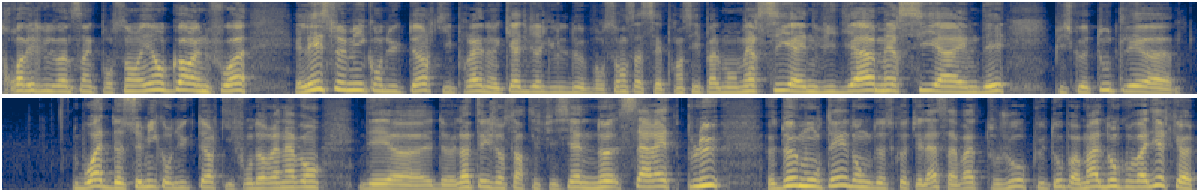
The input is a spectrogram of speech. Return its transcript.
3,25%. Euh, Et encore une fois, les semi-conducteurs qui prennent 4,2%. Ça, c'est principalement merci à Nvidia, merci à AMD, puisque toutes les euh, boîtes de semi-conducteurs qui font dorénavant des, euh, de l'intelligence artificielle ne s'arrêtent plus de monter. Donc de ce côté-là, ça va toujours plutôt pas mal. Donc on va dire que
